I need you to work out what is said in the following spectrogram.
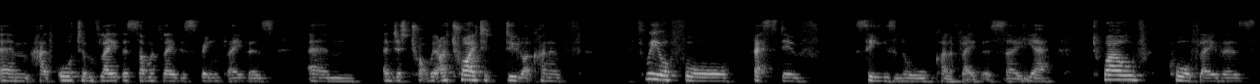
um, had autumn flavors summer flavors spring flavors um, and just try. I try to do like kind of three or four festive seasonal kind of flavors. So yeah, twelve core flavors,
